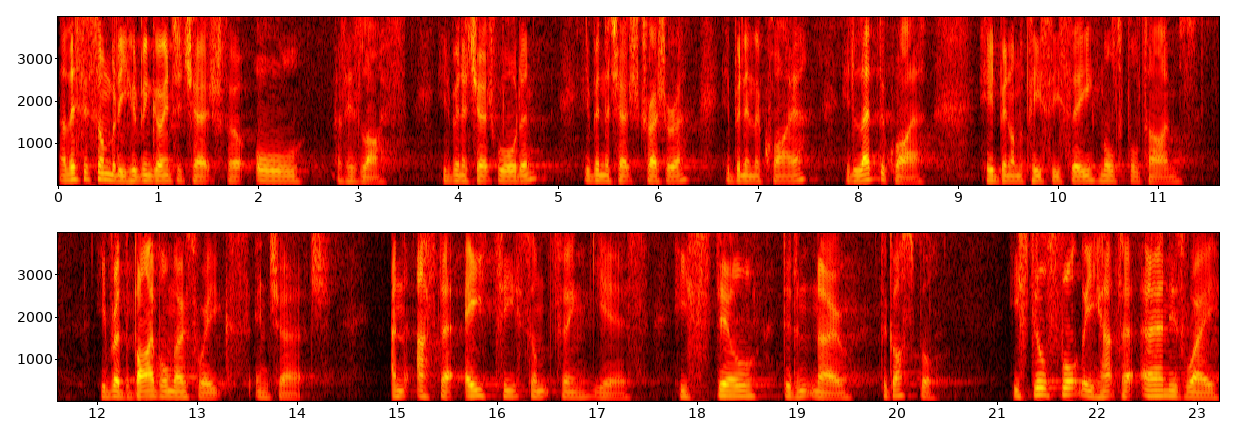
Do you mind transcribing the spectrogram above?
Now, this is somebody who'd been going to church for all of his life. He'd been a church warden, he'd been the church treasurer, he'd been in the choir, he'd led the choir, he'd been on the PCC multiple times, he'd read the Bible most weeks in church. And after 80 something years, he still didn't know the gospel. He still thought that he had to earn his way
